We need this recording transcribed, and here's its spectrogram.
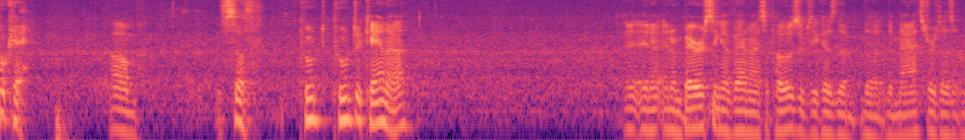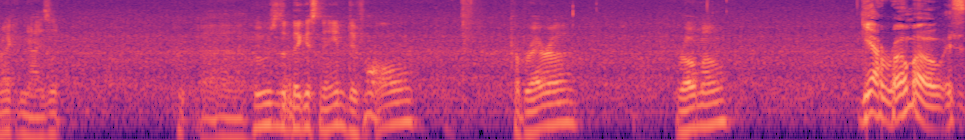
Okay. Um, so Punta, Punta Cana, in, in an embarrassing event, I suppose, is because the, the, the Masters doesn't recognize it. Uh, who's the biggest name? Duval, Cabrera, Romo. Yeah, Romo is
